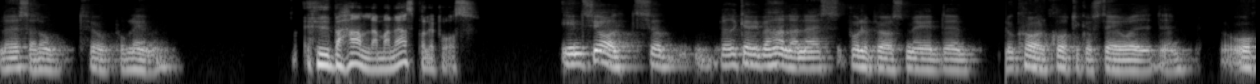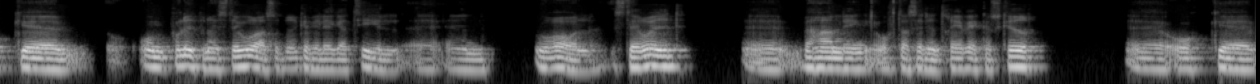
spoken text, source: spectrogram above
lösa de två problemen. Hur behandlar man näspolypos? Initialt så brukar vi behandla näspolypos med eh, lokal kortikosteroid. Och eh, om polyperna är stora så brukar vi lägga till eh, en oral steroid eh, behandling. Oftast är det en tre veckors kur. Eh, och eh,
